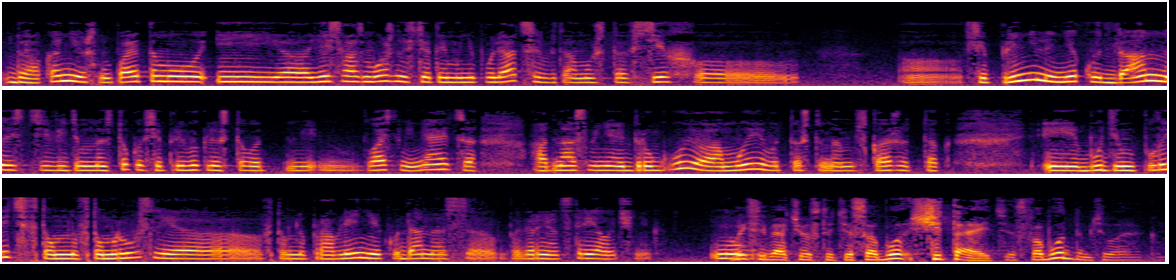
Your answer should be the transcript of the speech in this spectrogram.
Да, конечно. Поэтому и э, есть возможность этой манипуляции, потому что всех... Э, все приняли некую данность, видимо, настолько все привыкли, что вот власть меняется, одна сменяет другую, а мы вот то, что нам скажут, так и будем плыть в том, в том русле, э, в том направлении, куда нас э, повернет стрелочник. Ну, Вы себя чувствуете свобод... считаете свободным человеком?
